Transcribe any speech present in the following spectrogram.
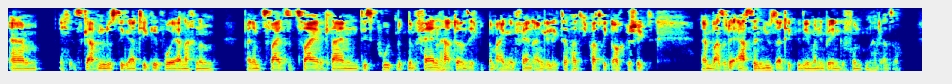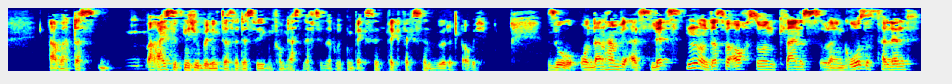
Ähm, ich, es gab einen lustigen Artikel, wo er nach einem, bei einem 2 zu 2 einen kleinen Disput mit einem Fan hatte und sich mit einem eigenen Fan angelegt hat, hatte ich Patrick auch geschickt. Ähm, war so der erste Newsartikel, den man über ihn gefunden hat, also. Aber das heißt jetzt nicht unbedingt, dass er deswegen vom ersten FC Saarbrücken wechseln, wegwechseln würde, glaube ich. So, und dann haben wir als letzten, und das war auch so ein kleines oder ein großes Talent,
